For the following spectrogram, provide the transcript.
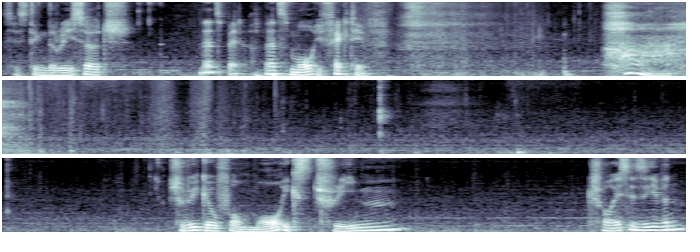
Assisting the research. That's better. That's more effective. Should we go for more extreme choices even?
